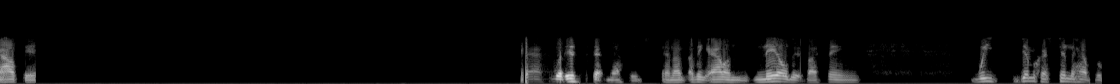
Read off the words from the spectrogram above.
out there. What is that message? And I, I think Allen nailed it by saying we Democrats tend to have a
